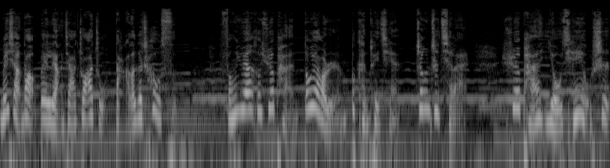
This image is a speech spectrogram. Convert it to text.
没想到被两家抓住，打了个臭死。冯渊和薛蟠都要人，不肯退钱，争执起来。薛蟠有钱有势，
